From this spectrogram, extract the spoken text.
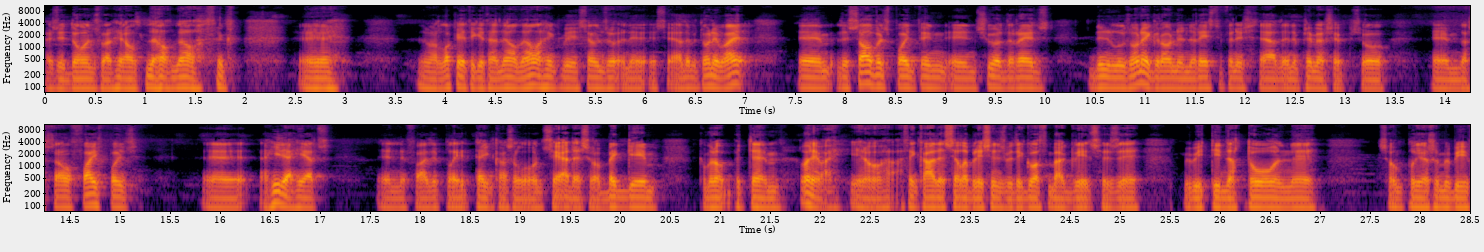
as the Dons were held nil nil. They were lucky to get a nil nil. I think the sounds out in the Saturday, but anyway, um, the salvage point in, ensured the Reds didn't lose on a ground and the race to finish third in the Premiership. So um, they're still five points uh, ahead of Hearts and the father played Tynecastle on Saturday, so a big game coming up. But um, anyway, you know, I think all the celebrations with the Gothenburg greats has uh, maybe taken their toll and uh, some players are maybe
